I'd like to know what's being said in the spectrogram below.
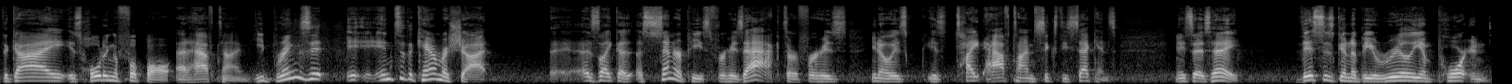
The guy is holding a football at halftime. He brings it into the camera shot uh, as like a, a centerpiece for his act or for his you know his his tight halftime 60 seconds and he says hey this is going to be really important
